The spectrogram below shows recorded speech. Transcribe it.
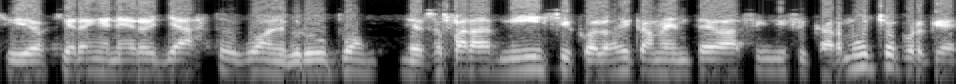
si Dios quiere en enero ya estoy con el grupo. Y eso para mí psicológicamente va a significar mucho porque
